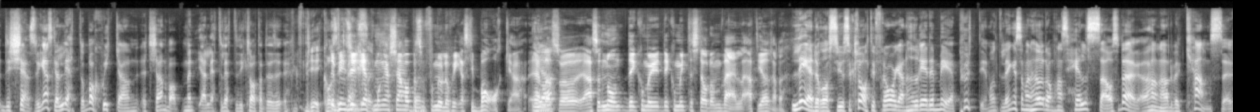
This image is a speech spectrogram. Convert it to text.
det känns ju ganska lätt att bara skicka en, ett kärnvapen. Men ja, lätt och lätt, det är klart att det blir Det konsekvenser. finns ju rätt många kärnvapen som förmodligen skickas tillbaka. Eller Ja. så, alltså någon, det, kommer ju, det kommer inte stå dem väl att göra det. leder oss ju såklart till frågan hur är det med Putin? Det var inte länge sedan man hörde om hans hälsa och sådär. Han hade väl cancer.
